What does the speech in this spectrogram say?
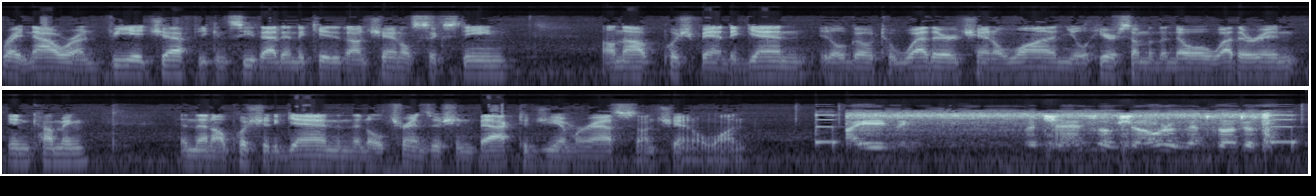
right now we're on VHF. You can see that indicated on channel 16. I'll now push band again. It'll go to weather, channel 1. You'll hear some of the NOAA weather in, incoming. And then I'll push it again, and then it'll transition back to GMRS on channel 1. Amazing. The chance of showers in front of...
